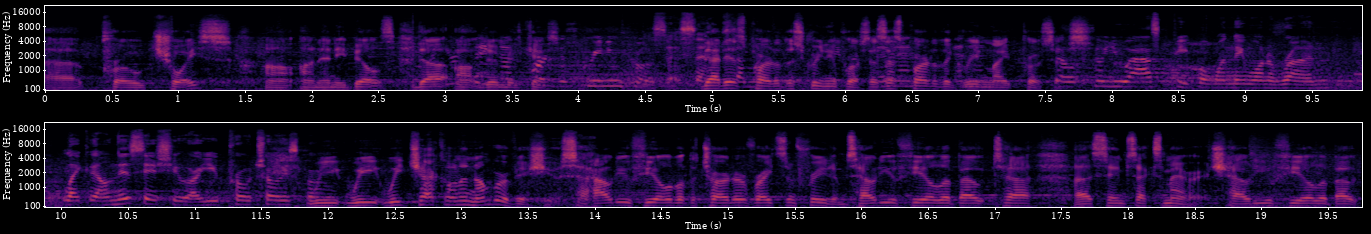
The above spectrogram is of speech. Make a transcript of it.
uh, pro-choice on any bills. The, that's part of the screening process. That is part of the screening process. That's part of the green light process. So, so, you ask people when they want to run, like on this issue, are you pro-choice? Pro we, we, we check on a number of issues. How do you feel about the Charter of Rights and Freedoms? How do you feel about same-sex marriage? How do you feel about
